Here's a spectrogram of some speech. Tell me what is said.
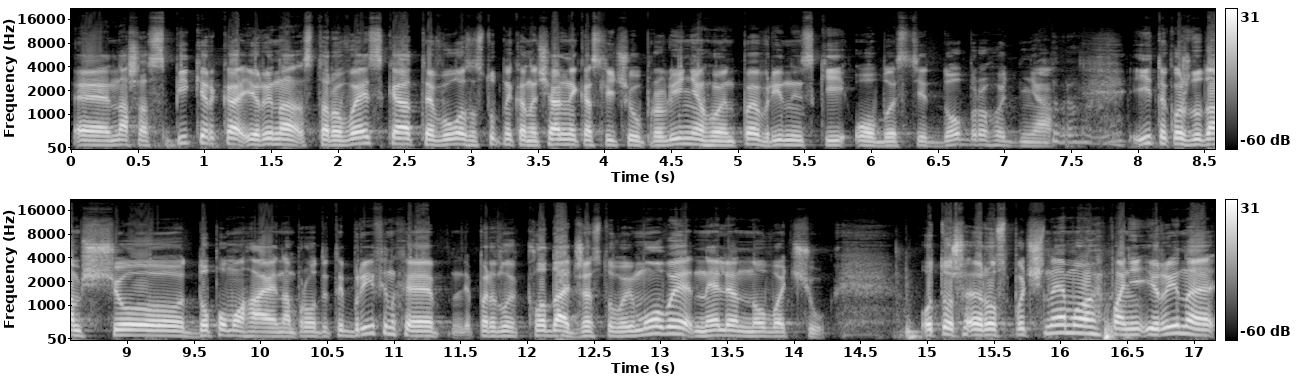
е, наша спікерка Ірина Старовецька, ТВО, заступника начальника слідчого управління ГУНП в Рівненській області. Доброго дня. Доброго дня. І також додам, що допомагає нам проводити брифінг, е, перекладач жестової мови Неля Новачук. Отож, розпочнемо. Пані Ірина,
